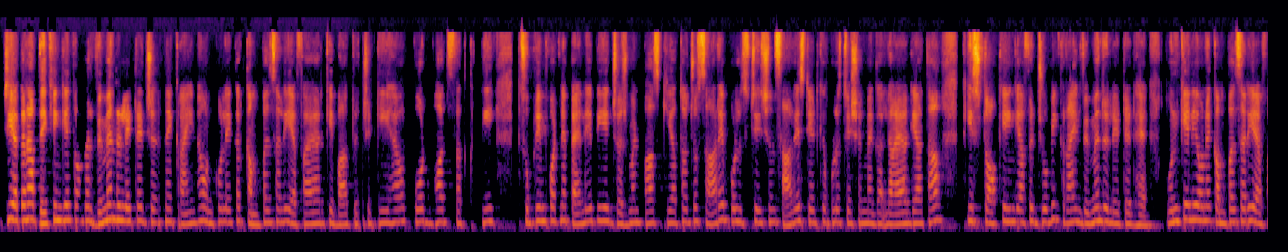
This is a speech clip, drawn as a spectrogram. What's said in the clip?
जी अगर आप देखेंगे तो अगर विमेन रिलेटेड जितने क्राइम है उनको लेकर कंपलसरी एफआईआर की बात हो चुकी है और कोर्ट बहुत सख्त थी। सुप्रीम कोर्ट ने पहले भी एक जजमेंट पास किया था जो सारे पुलिस स्टेशन सारे स्टेट के पुलिस स्टेशन में लाया गया था कि स्टॉकिंग या फिर जो भी क्राइम विमेन रिलेटेड है उनके लिए उन्हें कंपलसरी एफ़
